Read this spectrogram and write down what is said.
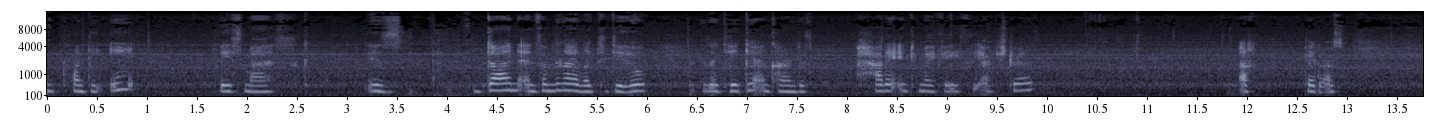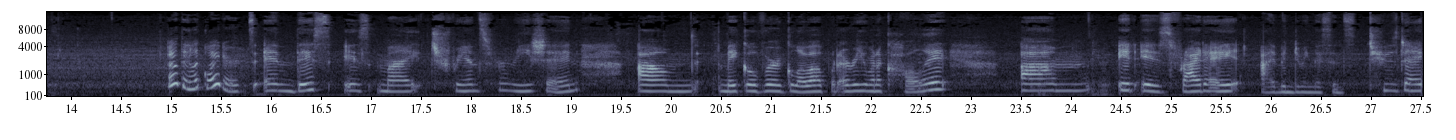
128. Face mask is done and something I like to do is I take it and kind of just pat it into my face, the extras. Ah, okay gross. Oh, they look lighter. And this is my transformation, um, makeover, glow up, whatever you want to call it. Um, it is Friday. I've been doing this since Tuesday.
